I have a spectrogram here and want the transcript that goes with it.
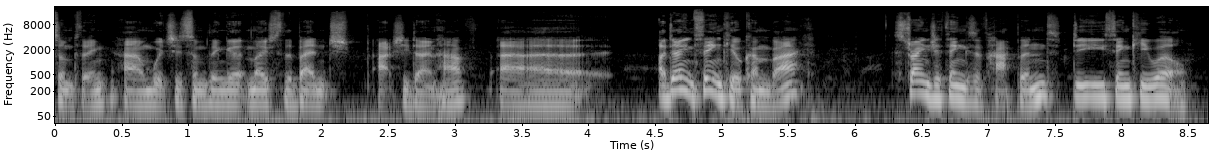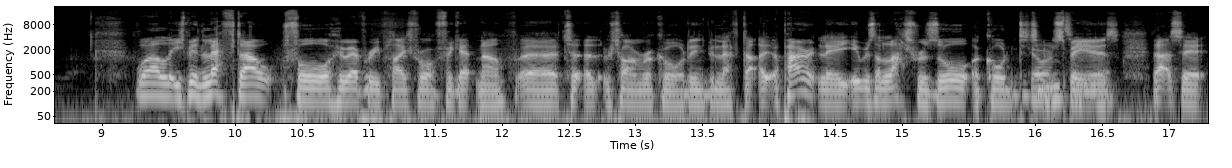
something, um, which is something that most of the bench actually don't have. Uh, I don't think he'll come back. Stranger things have happened. Do you think he will? Well, he's been left out for whoever he plays for. I forget now. Uh, to, at the time of recording, he's been left out. Apparently, it was a last resort, according to Tim Guarantee Spiers. That's it.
